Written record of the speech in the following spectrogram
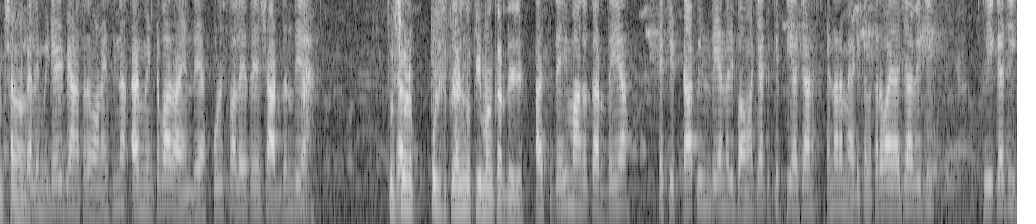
ਅੱਛਾ। ਅਸੀਂ ਪਹਿਲੇ ਮੀਡੀਆ 'ਚ ਬਿਆਨ ਕਰਵਾਉਣੇ ਸੀ ਨਾ ਇਹ ਮਿੰਟ ਬਾਅਦ ਆ ਜਾਂਦੇ ਆ ਪੁਲਿਸ ਵਾਲੇ ਤੇ ਛੱਡ ਦਿੰਦੇ ਆ। ਤੁਸੀਂ ਹੁਣ ਪੁਲਿਸ ਪ੍ਰਸ਼ਾਸਨ ਤੋਂ ਕੀ ਮੰਗ ਕਰਦੇ ਜੇ? ਅਸੀਂ ਤੇ ਇਹੀ ਮੰਗ ਕਰਦੇ ਆ ਇਹ ਚਿੱਟਾ ਪੀਂਦੇ ਆ ਇਹਨਾਂ ਦੀ ਬਾਹਾਂ ਚੈੱਕ ਕੀਤੀਆਂ ਜਾਣ ਇਹਨਾਂ ਦਾ ਮੈਡੀਕਲ ਕਰਵਾਇਆ ਜਾਵੇ ਜੀ ਠੀਕ ਹੈ ਜੀ?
